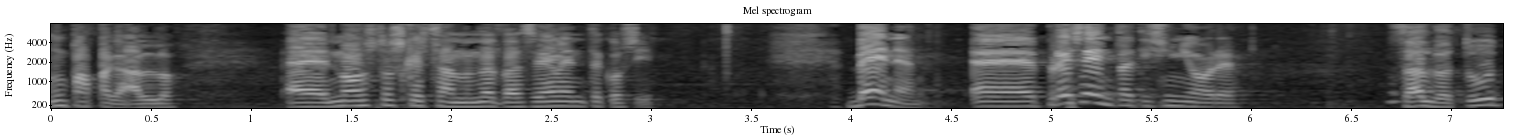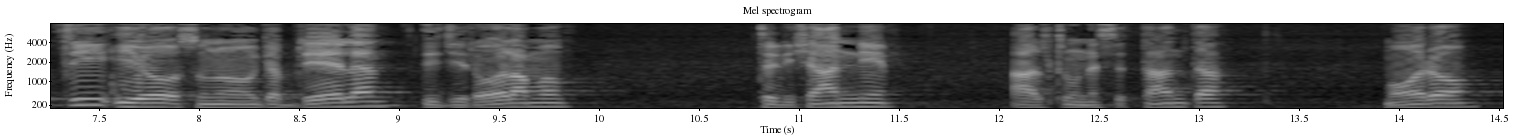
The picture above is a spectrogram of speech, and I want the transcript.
un pappagallo. Eh, non sto scherzando, è andata seriamente così. Bene, eh, presentati signore. Salve a tutti, io sono Gabriele di Girolamo, 13 anni, alto 1,70, moro,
